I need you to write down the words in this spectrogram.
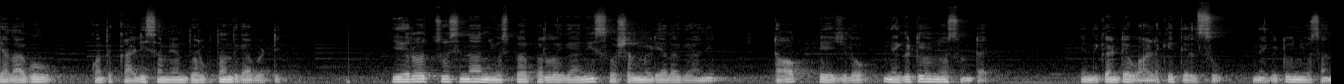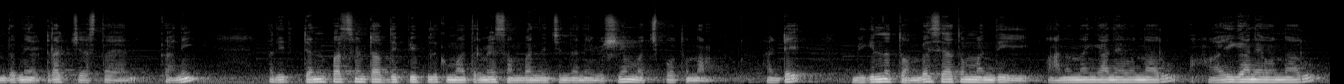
ఎలాగూ కొంత ఖాళీ సమయం దొరుకుతుంది కాబట్టి. ఏ రోజు చూసినా న్యూస్ పేపర్లో కానీ సోషల్ మీడియాలో కానీ టాప్ పేజీలో నెగిటివ్ న్యూస్ ఉంటాయి. ఎందుకంటే వాళ్ళకి తెలుసు నెగిటివ్ న్యూస్ అందరినీ అట్రాక్ట్ చేస్తాయని. కానీ అది టెన్ పర్సెంట్ ఆఫ్ ది పీపుల్కి మాత్రమే సంబంధించిందనే విషయం మర్చిపోతున్నాం. అంటే మిగిలిన తొంభై శాతం మంది ఆనందంగానే ఉన్నారు హాయిగానే ఉన్నారు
